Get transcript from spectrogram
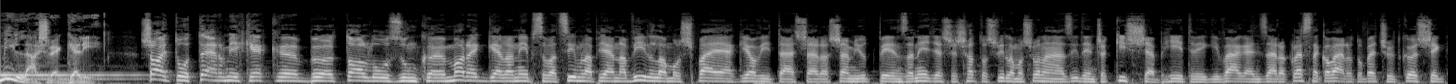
Millás reggeli. Sajtótermékekből tallózunk. Ma reggel a Népszava címlapján a villamos pályák javítására sem jut pénz. A 4-es és 6-os villamos vonalán az idén csak kisebb hétvégi vágányzárak lesznek. A várható becsült költség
